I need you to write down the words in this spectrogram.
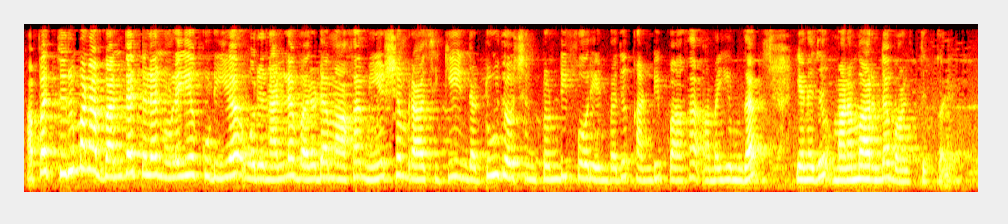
அப்ப திருமண பந்தத்துல நுழையக்கூடிய ஒரு நல்ல வருடமாக மேஷம் ராசிக்கு இந்த டூ தௌசண்ட் டுவெண்ட்டி ஃபோர் என்பது கண்டிப்பாக அமையுங்க. எனது மனமார்ந்த வாழ்த்துக்கள்.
